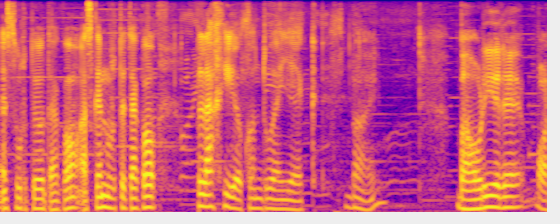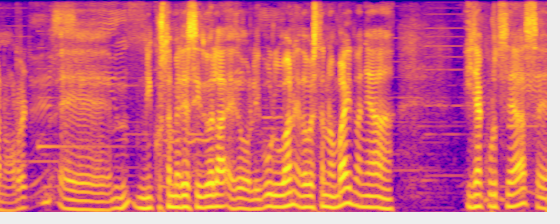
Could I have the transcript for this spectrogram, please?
ez urteotako, azken urtetako plagio kontu haiek. Bai. Ba hori ere, bueno, horrek, e, nik uste merezi duela, edo liburuan, edo beste nonbait, baina irakurtzeaz, e,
